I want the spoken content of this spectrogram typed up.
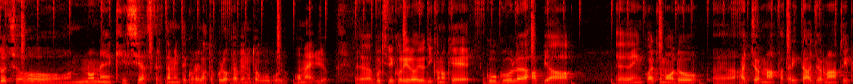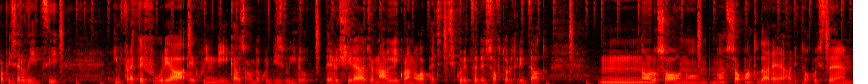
Tutto ciò non è che sia strettamente correlato a quello che è avvenuto a Google, o meglio, eh, voci di corridoio dicono che Google abbia eh, in qualche modo eh, aggiorna- fatalità aggiornato i propri servizi in fretta e furia e quindi causando quel disguido per riuscire a aggiornarli con la nuova patch di sicurezza del software utilizzato. Mm, non lo so, non, non, so quanto dare adito a queste,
